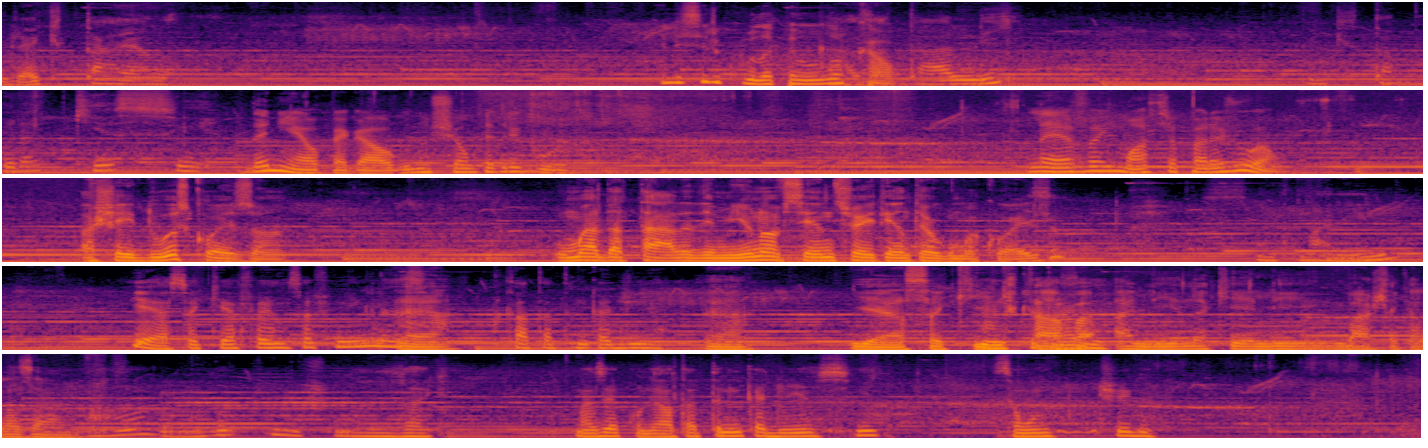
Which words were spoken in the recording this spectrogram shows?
Onde é que tá ela? Ele circula pelo A casa local. tá ali. Tem que estar por aqui assim. Daniel pega algo no chão pedregoso. Leva e mostra para João. Achei duas coisas, ó. Uma datada de 1980 e alguma coisa. E essa aqui é a faença fina inglesa. É. Porque ela tá trincadinha. É. E essa aqui Onde que que tá, tava né? ali naquele embaixo daquelas Ah, árvores. ver aqui, deixa eu analisar aqui. Mas é, quando ela tá trincadinha assim, são antigas.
